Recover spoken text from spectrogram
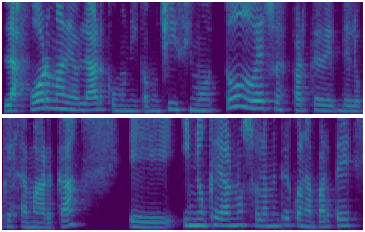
la forma de hablar comunica muchísimo, todo eso es parte de, lo que es la marca eh, y no quedarnos solamente con la parte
